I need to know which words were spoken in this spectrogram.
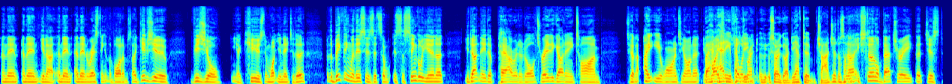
and then and then you know and then and then resting at the bottom. So it gives you visual you know cues in what you need to do. But the big thing with this is it's a it's a single unit. You don't need to power it at all. It's ready to go at any time. It's got an eight year warranty on it. It But how, weighs how do you? Do kilogram. you uh, sorry, guy. Do you have to charge it or something? No, external battery that just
